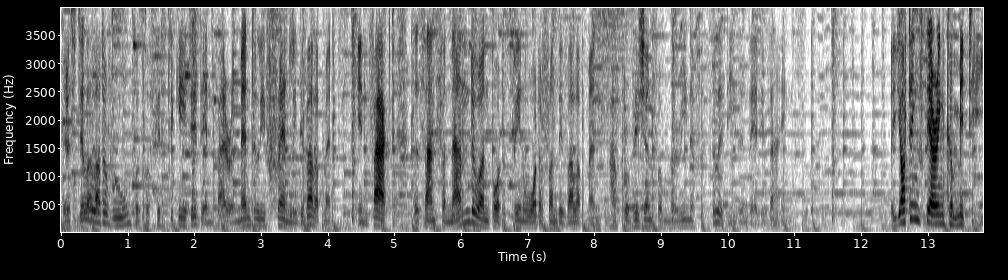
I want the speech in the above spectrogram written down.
there is still a lot of room for sophisticated, environmentally friendly developments. In fact, the San Fernando and Port of Spain waterfront developments have provision for marina facilities in their designs. The Yachting Steering Committee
